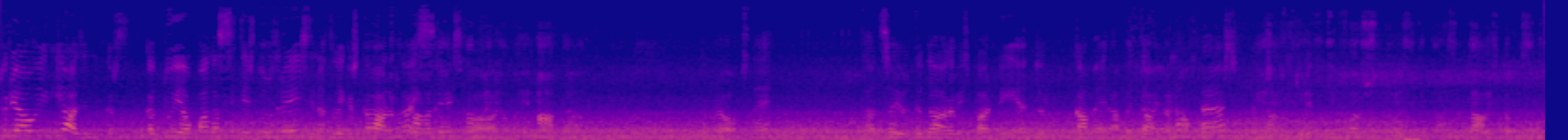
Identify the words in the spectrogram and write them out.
tur jau ir jāzina, kas, kad tu jau palasīties, tu uzreiz zināt, liekas, kā ar Nu, gaisa kādreiz kamerā vai... Ā, tā. ka brauc, ne? Tāda sajūta, ka dara vispār diētu tur kamerā, bet tā jau nav. Ēs. Jā, tur ir cik forši tur izskatās. Tā vispār tas tas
